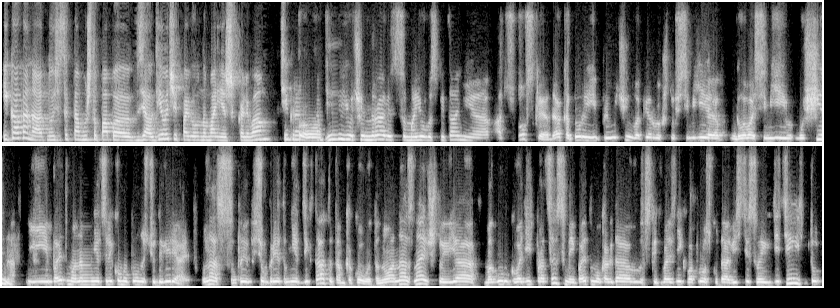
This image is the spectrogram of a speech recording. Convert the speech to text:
И как она относится к тому, что папа взял девочек, повел на манеж к львам, тигра? Ей очень нравится мое воспитание отцовское, да, который приучил, во-первых, что в семье глава семьи мужчина, и поэтому она мне целиком и полностью доверяет. У нас при всем при этом нет диктата там какого-то, но она знает, что я могу руководить процессами, и поэтому, когда так сказать, возник вопрос, куда вести своих детей, тут,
